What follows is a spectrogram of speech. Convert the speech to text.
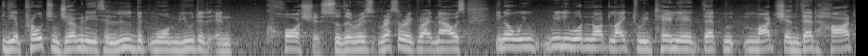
the approach in Germany is a little bit more muted and cautious. So the rhetoric right now is, you know, we really would not like to retaliate that much and that hard,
